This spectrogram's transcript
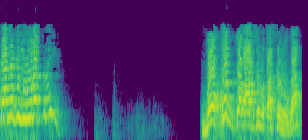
کہنے کی ضرورت نہیں ہے۔ وہ خود جب آپ سے متاثر ہوگا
